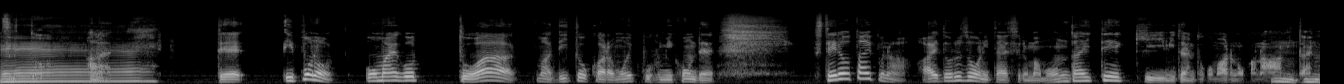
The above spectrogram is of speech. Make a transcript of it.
ずっと。へはーで、一方のオーマイゴッドは、まあ、ディトからもう一歩踏み込んで、ステレオタイプなアイドル像に対するまあ問題提起みたいなところもあるのかな、うんみたいな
